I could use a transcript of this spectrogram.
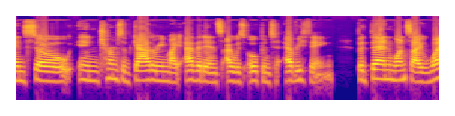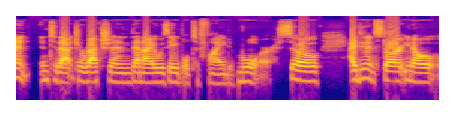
and so, in terms of gathering my evidence, I was open to everything. But then once I went into that direction, then I was able to find more. So I didn't start, you know,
